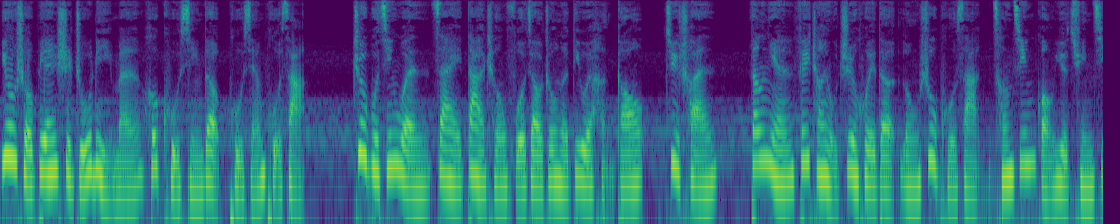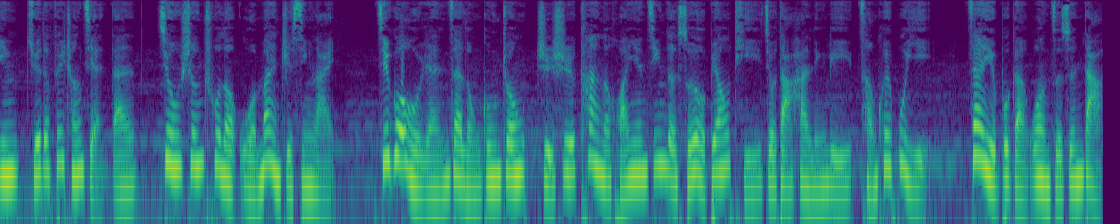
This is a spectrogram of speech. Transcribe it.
右手边是主理门和苦行的普贤菩萨。这部经文在大乘佛教中的地位很高。据传，当年非常有智慧的龙树菩萨曾经广阅群经，觉得非常简单，就生出了我慢之心来。结果偶然在龙宫中，只是看了《华严经》的所有标题，就大汗淋漓，惭愧不已，再也不敢妄自尊大。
